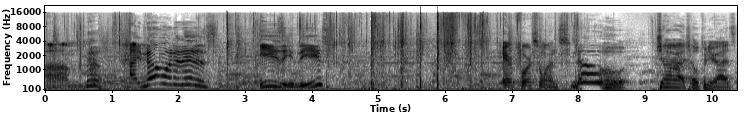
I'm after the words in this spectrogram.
um, I know what it is. Easy, these? Air Force Ones. No! Josh, open your eyes.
